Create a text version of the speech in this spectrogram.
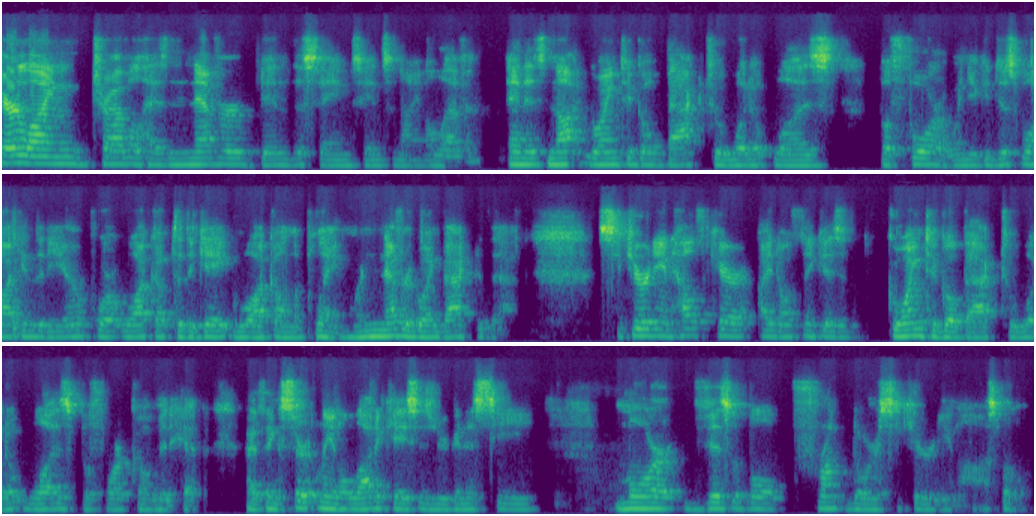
airline travel has never been the same since 9-11 and it's not going to go back to what it was before when you could just walk into the airport, walk up to the gate, and walk on the plane. We're never going back to that. Security and healthcare, I don't think is going to go back to what it was before COVID hit. I think certainly in a lot of cases, you're going to see more visible front door security in the hospital.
